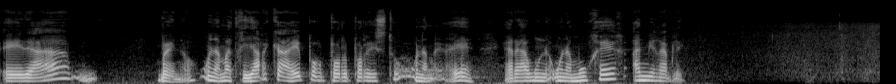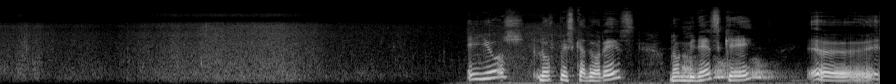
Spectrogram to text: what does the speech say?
era, bueno, una matriarca, ¿eh? por, por, por esto, una, eh, era una, una mujer admirable. Ellos, los pescadores, no olvides que eh,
